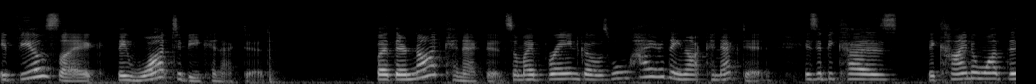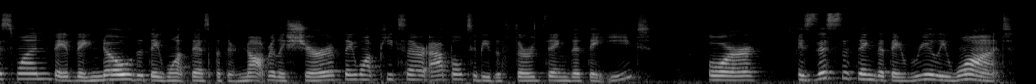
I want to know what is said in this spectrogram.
It feels like they want to be connected but they're not connected. So my brain goes, well, why are they not connected? Is it because they kind of want this one? They, they know that they want this, but they're not really sure if they want pizza or apple to be the third thing that they eat? Or is this the thing that they really want,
